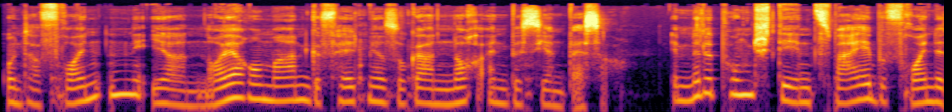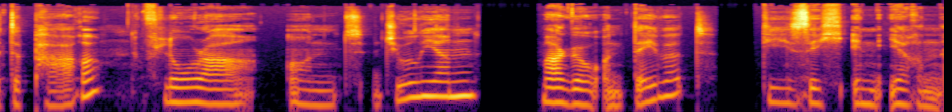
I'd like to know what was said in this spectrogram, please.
Unter Freunden, ihr neuer Roman gefällt mir sogar noch ein bisschen besser. Im Mittelpunkt stehen zwei befreundete Paare, Flora und Julian, Margot und David, die sich in ihren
